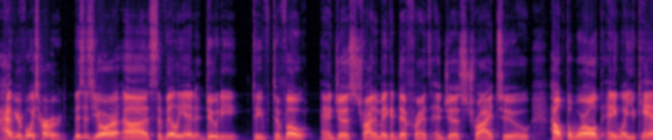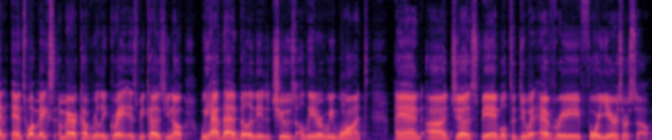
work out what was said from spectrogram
Have your voice heard. This is your uh, civilian duty to to vote and just try to make a difference and just try to help the world any way you can. And it's what makes america really great is because you know we have that ability to choose a leader we want and uh, just be able to do it every four years or so.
